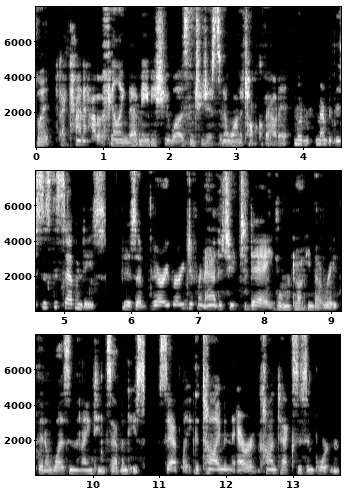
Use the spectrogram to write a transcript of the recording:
but I kind of have a feeling that maybe she was and she just didn't want to talk about it. Remember, this is the 70s. There's a very, very different attitude today when we're talking about rape than it was in the 1970s. Sadly, the time and the era context is important.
